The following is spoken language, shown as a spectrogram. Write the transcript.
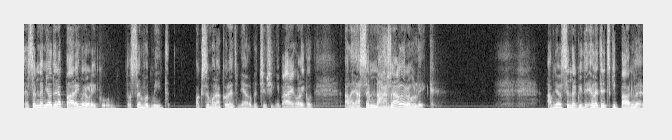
Já jsem neměl teda párek v rolíku, to jsem odmít, pak jsem ho nakonec měl, protože všichni párek v rolíku, ale já jsem nahřál rohlík a měl jsem takový ty elektrický pánve.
